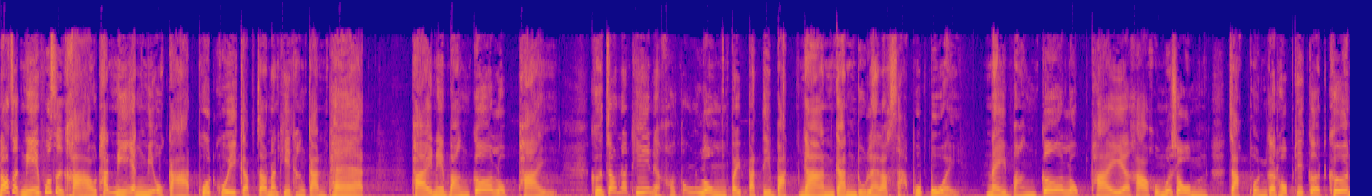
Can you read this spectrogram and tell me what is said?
นอกจากนี้ผู้สื่อข่าวท่านนี้ยังมีโอกาสพูดคุยกับเจ้าหน้าที่ทางการแพทย์ภายในบังเกอร์หลบภัย คือเจ้าหน้าที่เนี่ยเขาต้องลงไปปฏิบัติงานกันดูแลรักษาผู้ป่วย ในบังเกอร์หลบภัยอะค่ะคุณผู้ชม จากผลกระทบที่เกิดขึ้น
